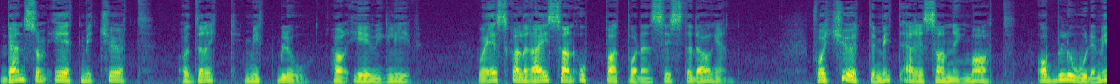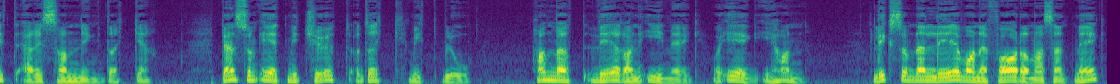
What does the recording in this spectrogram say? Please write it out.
Den som et mitt kjøt og drikk mitt blod, har evig liv, og jeg skal reise han opp att på den siste dagen. For kjøtet mitt er i sanning mat, og blodet mitt er i sanning drikke. Den som et mitt kjøt og drikk mitt blod, han vert værande i meg, og eg i han. Liksom den levande Faderen har sendt meg,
